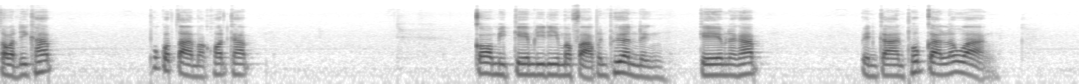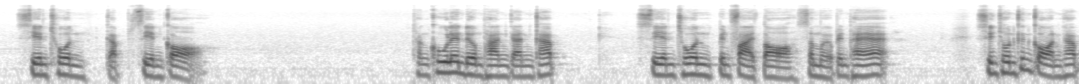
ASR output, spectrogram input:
สวัสดีครับ พบกับตายมาคอสครับ ก็มีเกมดีๆ มาฝากเพื่อนๆหนึ่งเกมนะครับ เป็นการพบกันระหว่างเซียนชนกับเซียนก่อ ทั้งคู่เล่นเดิมพันกันครับ เซียนชนเป็นฝ่ายต่อเสมอเป็นแพ้ เซียนชนขึ้นก่อนครับ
